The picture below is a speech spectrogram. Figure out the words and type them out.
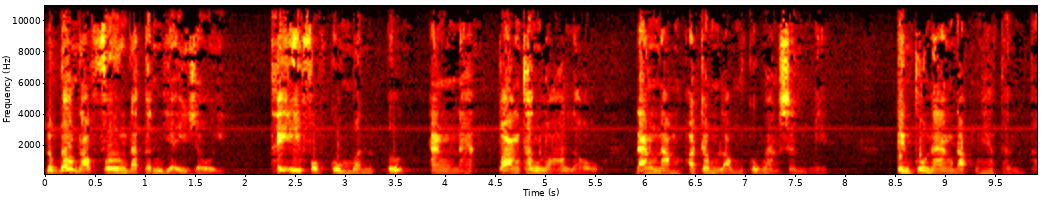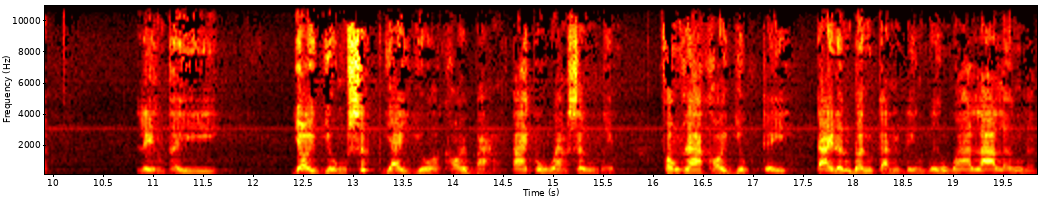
Lúc đó Ngọc Phương đã tỉnh dậy rồi, thấy y phục của mình ướt, ăn nát, toàn thân lõa lộ, đang nằm ở trong lòng của quan Sơn Nguyệt. Tim của nàng đập nghe thình thịch. Liền thị dội dùng sức giải dụa khỏi bàn tay của quan Sơn Nguyệt, phóng ra khỏi dục trì, chạy đến bên cạnh Điền Quyển Hoa la lớn lên.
